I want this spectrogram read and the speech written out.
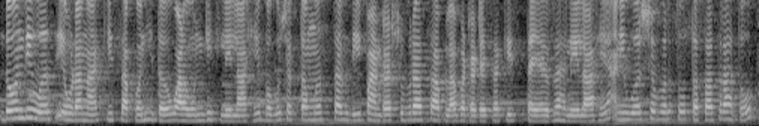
दोन दिवस एवढा ना किस आपण इथं वाळवून घेतलेला आहे. बघू शकता मस्त अगदी पांढरा शुभ्र असा आपला बटाट्याचा किस तयार झालेला आहे आणि वर्षभर तो तसाच राहतो.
